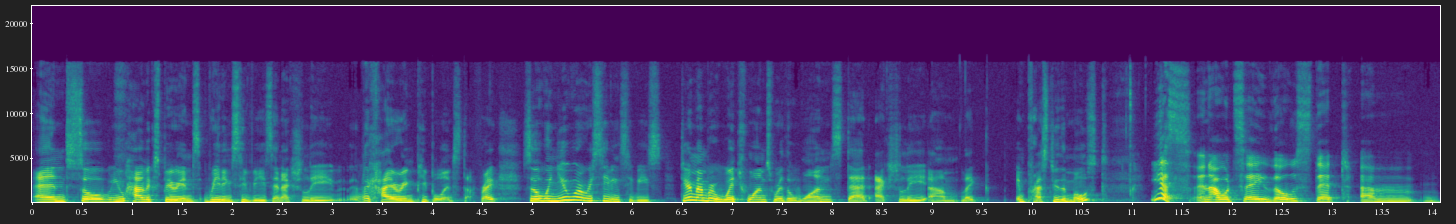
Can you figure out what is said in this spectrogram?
and so you have experience reading cvs and actually hiring people and stuff right? So when you were receiving cvs do you remember which ones were the ones that actually um, like impressed you the most Yes, and I would say those that um,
